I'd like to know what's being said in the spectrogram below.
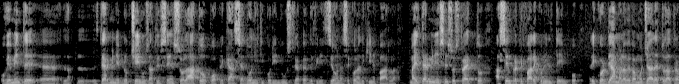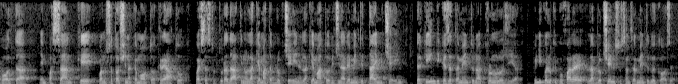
Ovviamente eh, la, il termine blockchain usato in senso lato può applicarsi ad ogni tipo di industria per definizione a seconda di chi ne parla, ma il termine in senso stretto ha sempre a che fare con il tempo. Ricordiamo, l'avevamo già detto l'altra volta in passant, che quando Satoshi Nakamoto ha creato questa struttura dati non l'ha chiamata blockchain, l'ha chiamata originariamente time chain, perché indica esattamente una cronologia. Quindi quello che può fare la blockchain è sostanzialmente due cose.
